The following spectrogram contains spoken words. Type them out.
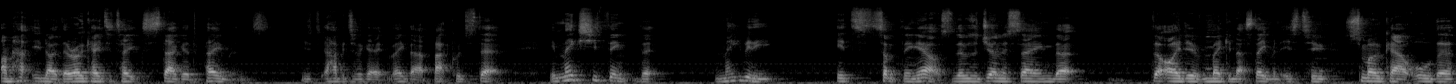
"I'm ha- you know they're okay to take staggered payments," you're happy to make, make that backward step. It makes you think that maybe it's something else. There was a journalist saying that the idea of making that statement is to smoke out all the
